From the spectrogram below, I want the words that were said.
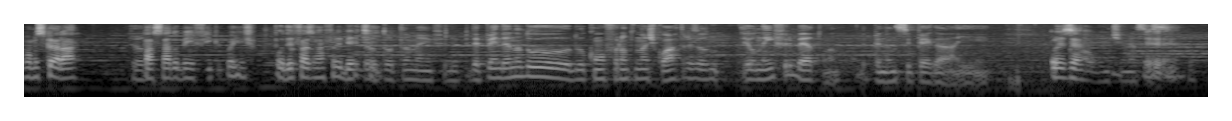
Vamos esperar eu... passar do Benfica pra gente poder fazer uma freebet. Eu tô também, Felipe. Dependendo do, do confronto nas quartas, eu, eu nem freebeto, mano. Dependendo se pegar aí. Pois é. Algum time acessível. É.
